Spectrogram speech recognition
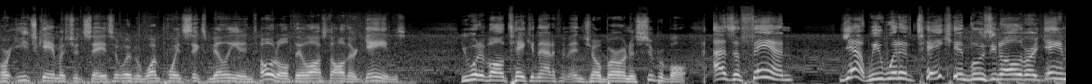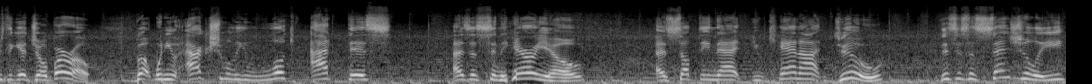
or each game, I should say. So it would have been 1.6 million in total if they lost all their games. You would have all taken that if it meant Joe Burrow in a Super Bowl. As a fan, yeah, we would have taken losing all of our games to get Joe Burrow. But when you actually look at this as a scenario, as something that you cannot do, this is essentially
